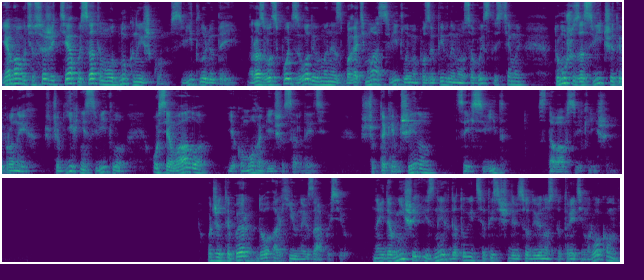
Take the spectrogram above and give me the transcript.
Я, мабуть, усе життя писатиму одну книжку Світло людей. Раз Господь зводив мене з багатьма світлими позитивними особистостями, то мушу засвідчити про них, щоб їхнє світло осявало якомога більше сердець, щоб таким чином цей світ ставав світлішим. Отже, тепер до архівних записів. Найдавніший із них датується 1993 роком,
